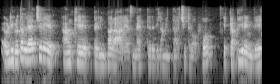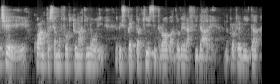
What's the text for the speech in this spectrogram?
È un libro da leggere anche per imparare a smettere di lamentarci troppo e capire invece quanto siamo fortunati noi rispetto a chi si trova a dover affidare la propria vita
